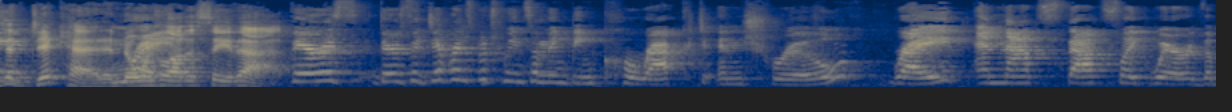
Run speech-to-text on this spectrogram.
Bethany's a dickhead, and no one's Right. allowed to say that. there is there's a difference between something being correct and true, right? And that's that's like where the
